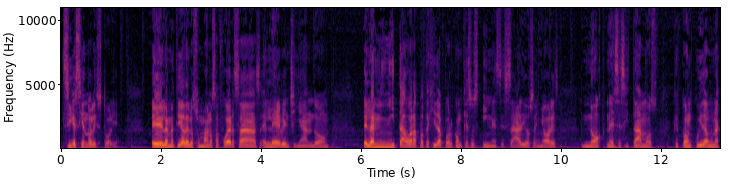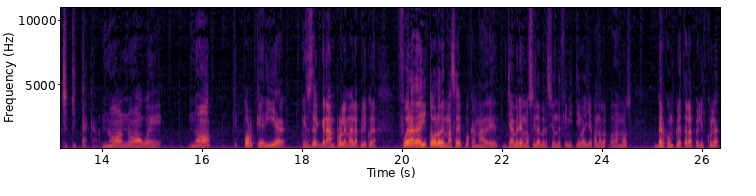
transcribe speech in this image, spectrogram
sigue siendo la historia. Eh, la metida de los humanos a fuerzas, el Leven chillando, eh, la niñita ahora protegida por Con, que eso es innecesario, señores. No necesitamos que Con cuida a una chiquita, cabrón. No, no, güey. No. Qué porquería. Ese es el gran problema de la película. Fuera de ahí, todo lo demás de poca madre. Ya veremos si la versión definitiva, ya cuando la podamos ver completa la película,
